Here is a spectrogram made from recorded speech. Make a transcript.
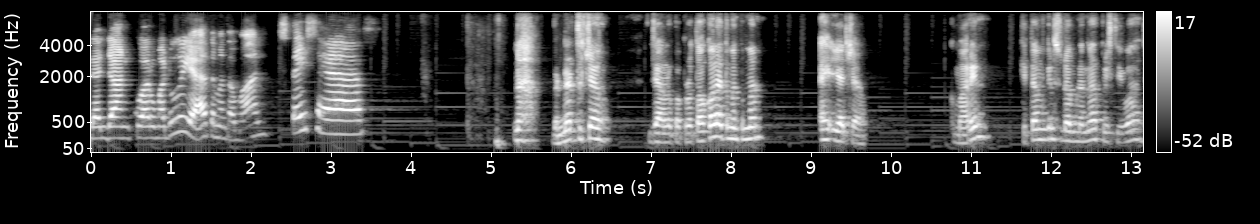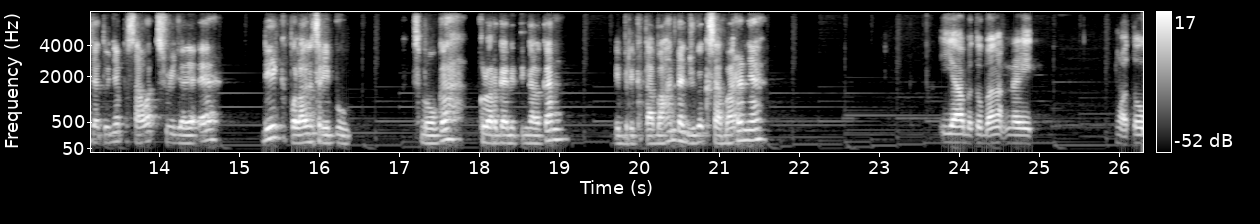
dan jangan keluar rumah dulu ya teman-teman. Stay safe. Nah, benar tuh Cel. Jangan lupa protokol ya teman-teman. Eh iya Cel. Kemarin kita mungkin sudah mendengar peristiwa jatuhnya pesawat Sriwijaya Air di Kepulauan Seribu. Semoga keluarga yang ditinggalkan diberi ketabahan dan juga kesabaran ya. Iya betul banget Rick. Waktu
